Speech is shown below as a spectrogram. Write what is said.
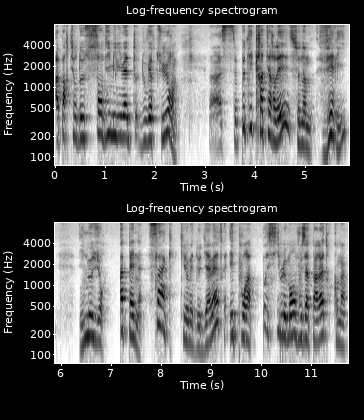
à partir de 110 mm d'ouverture. Ce petit cratère-lait se nomme Very, il mesure à peine 5 km de diamètre et pourra possiblement vous apparaître comme un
